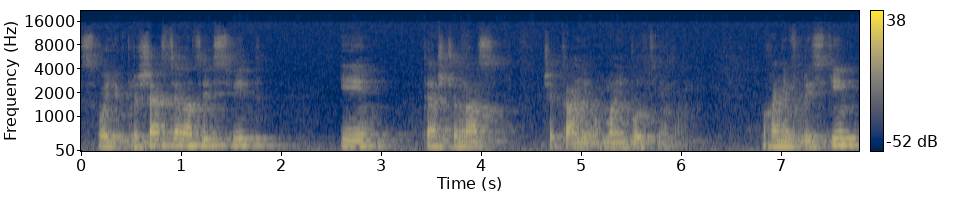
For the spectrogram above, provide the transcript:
своє пришестя на цей світ і те, що нас чекає у майбутньому. Кохані в Христі,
